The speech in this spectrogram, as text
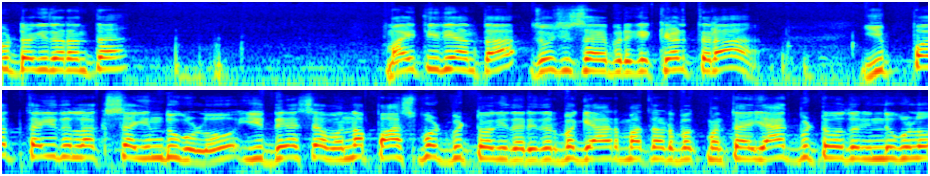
ಬಿಟ್ಟು ಹೋಗಿದಾರಂತೆ? ಮಾಹಿತಿ ಇದೆಯಾ ಅಂತ ಜೋಶಿ ಸಾಹೇಬರಿಗೆ ಕೇಳ್ತೀರಾ? ಇಪ್ಪತ್ತೈದು ಲಕ್ಷ ಹಿಂದೂಗಳು ಈ ದೇಶವನ್ನು ಪಾಸ್ಪೋರ್ಟ್ ಬಿಟ್ಟು ಹೋಗಿದ್ದಾರೆ. ಇದ್ರ ಬಗ್ಗೆ ಯಾರು ಮಾತಾಡ್ಬೇಕು ಮತ್ತೆ? ಯಾಕೆ ಬಿಟ್ಟು ಹೋದ್ರು ಹಿಂದೂಗಳು?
